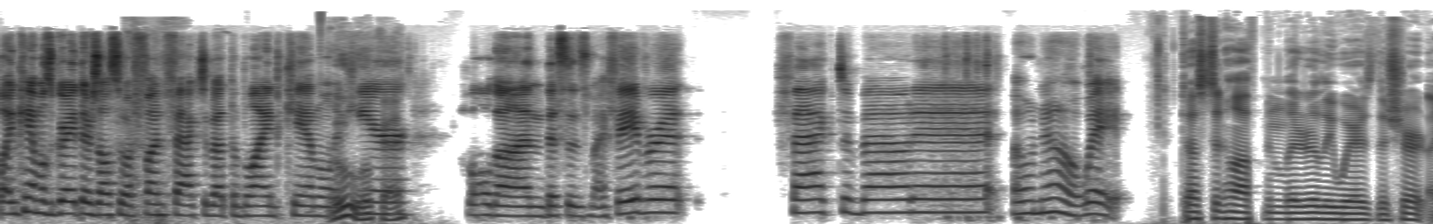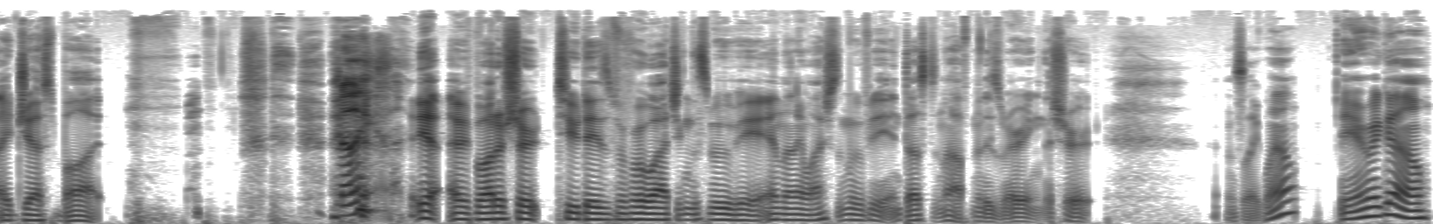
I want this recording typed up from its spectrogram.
Blind Camel's great. There's also a fun fact about the blind camel in Ooh, here. okay. Hold on. This is my favorite fact about it. Oh no, wait. Dustin Hoffman literally wears the shirt I just bought. Really? yeah, I bought a shirt two days before watching this movie, and then I watched the movie, and Dustin Hoffman is wearing the shirt. I was like, well, here we go.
